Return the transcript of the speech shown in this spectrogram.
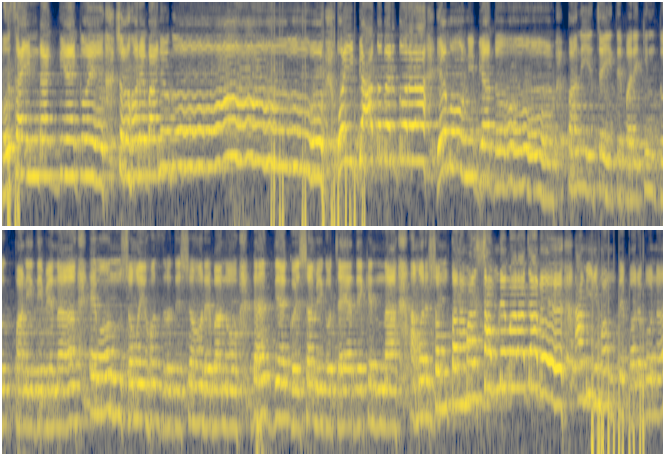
হোসাইন ডাক দিয়ে কয়ে, শহরে বানু গো। ওই ব্যাদবের তোরা এমনই ব্যাদব। পানি চাইতে পারে কিন্তু পানি দিবে না। এমন সময় হজরতের শহরে বানো ডাক দিয়া কয়, স্বামী গো চায়া দেখেন না। আমার সন্তান আমার সামনে মারা যাবে। আমি মানতে পারব না।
